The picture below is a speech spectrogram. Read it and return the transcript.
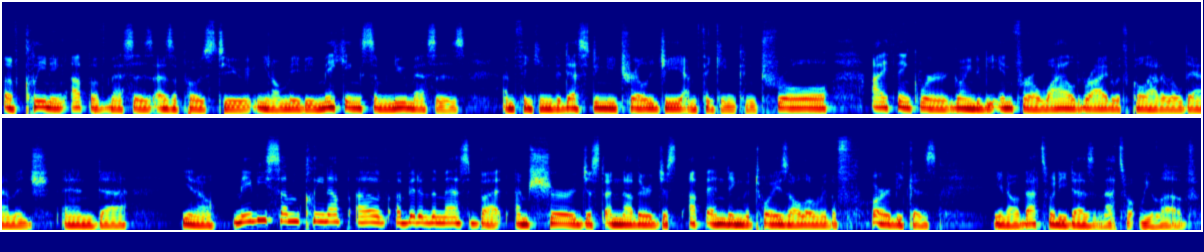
of, cleaning up of messes as opposed to, you know, maybe making some new messes. I'm thinking the Destiny trilogy, I'm thinking Control. I think we're going to be in for a wild ride with collateral damage and uh you know, maybe some cleanup of a bit of the mess, but I'm sure just another just upending the toys all over the floor because, you know, that's what he does and that's what we love.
